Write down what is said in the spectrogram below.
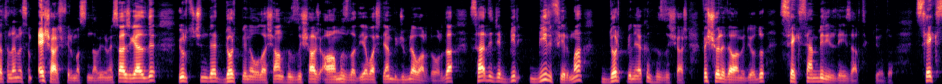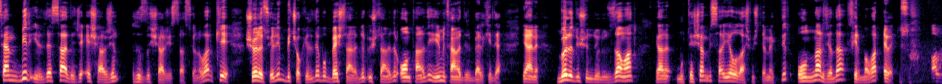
hatırlamıyorsam e-şarj firmasından bir mesaj geldi. Yurt içinde 4000'e ulaşan hızlı şarj ağımızla diye başlayan bir cümle vardı orada. Sadece bir, bir firma 4000'e yakın hızlı şarj ve şöyle devam ediyordu. 81 ildeyiz artık diyordu. 81 ilde sadece e-şarjın hızlı şarj istasyonu var ki şöyle söyleyeyim birçok ilde bu 5 tanedir, 3 tanedir, 10 tanedir, 20 tanedir belki de. Yani böyle düşündüğünüz zaman yani muhteşem bir sayıya ulaşmış demektir. Onlarca da firma var. Evet Yusuf. Abi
